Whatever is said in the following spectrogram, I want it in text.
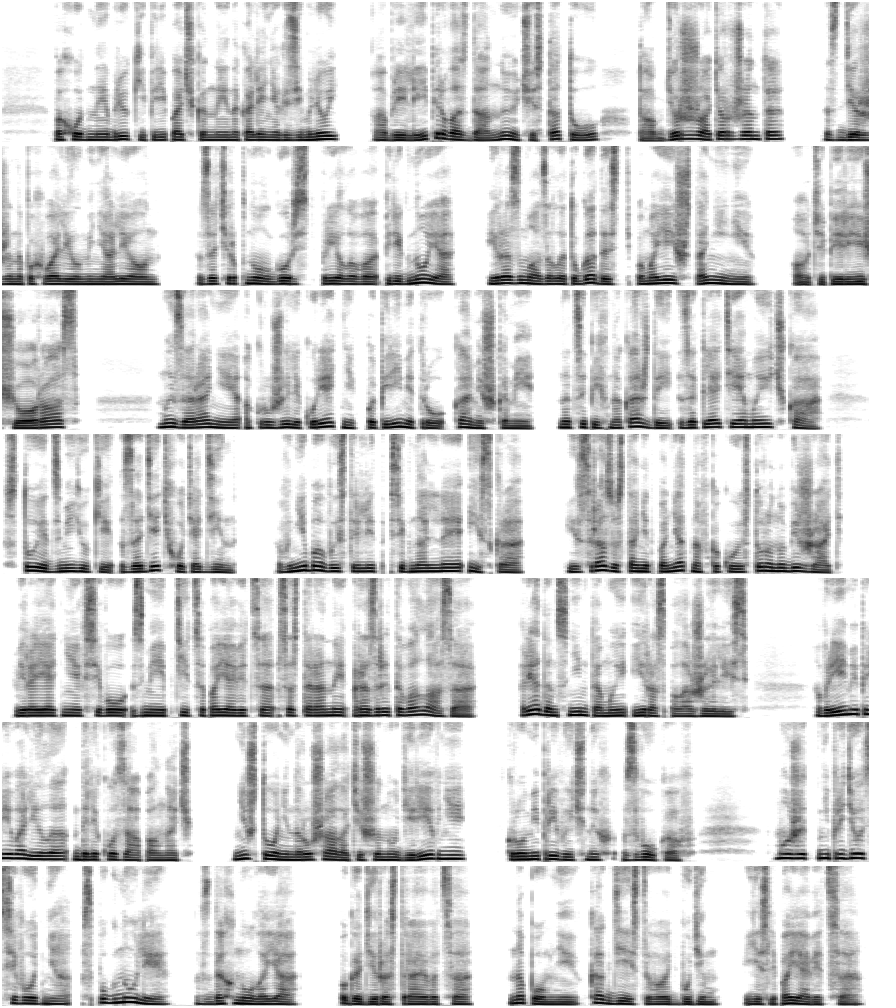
Походные брюки, перепачканные на коленях землей, обрели первозданную чистоту. «Так держать, Арженте!» — сдержанно похвалил меня Леон. Зачерпнул горсть прелого перегноя и размазал эту гадость по моей штанине. «А теперь еще раз!» Мы заранее окружили курятник по периметру камешками, нацепив на каждый заклятие маячка. Стоит змеюки задеть хоть один, в небо выстрелит сигнальная искра, и сразу станет понятно, в какую сторону бежать. Вероятнее всего, змея-птица появится со стороны разрытого лаза. Рядом с ним-то мы и расположились. Время перевалило далеко за полночь. Ничто не нарушало тишину деревни, кроме привычных звуков. «Может, не придет сегодня? Спугнули?» — вздохнула я. «Погоди расстраиваться. Напомни, как действовать будем, если появится».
